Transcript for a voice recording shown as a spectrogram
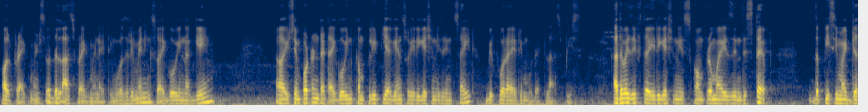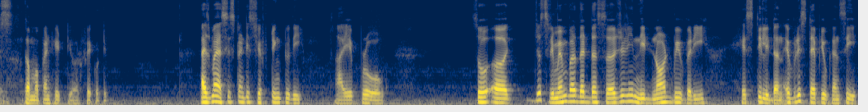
all fragments. So the last fragment I think was remaining. So I go in again. Uh, it's important that I go in completely again so irrigation is inside before I remove that last piece otherwise if the irrigation is compromised in this step the PC might just come up and hit your phaco tip. As my assistant is shifting to the IA probe, so uh, just remember that the surgery need not be very hastily done. Every step you can see,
